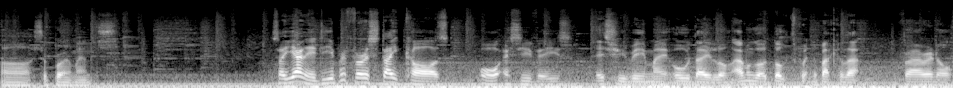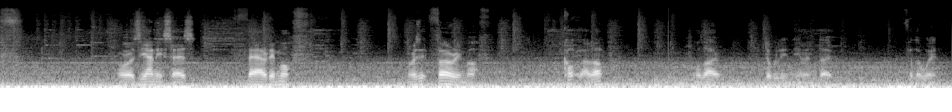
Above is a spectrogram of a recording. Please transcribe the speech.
Ah, it's a bromance. So Yianni, do you prefer estate cars or SUVs? SUV, mate, all day long. I haven't got a dog to put in the back of that. Fair enough. Or as Yianni says, fair him off. Or is it furry muff? Cock that up. Although, double innuendo for the win.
